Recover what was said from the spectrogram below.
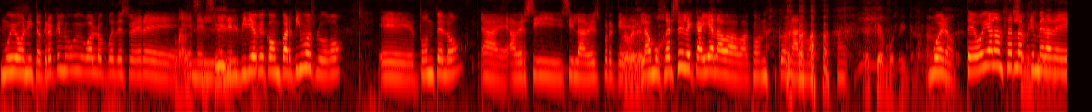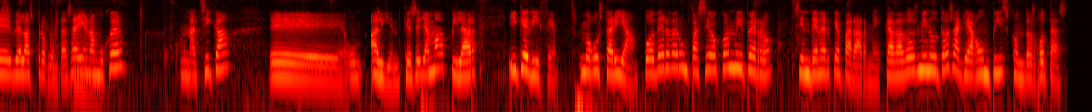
muy bonito. Creo que luego igual lo puedes ver eh, en, el, en, el, vídeo que compartimos, luego eh, póntelo. A, ver si, si, la ves, porque la mujer se le caía la baba con, con alma. es que es muy rica. Bueno, te voy a lanzar la primera de, de, las preguntas. Hay una mm. mujer, una chica, eh, alguien que se llama Pilar y que dice, me gustaría poder dar un paseo con mi perro sin tener que pararme cada dos minutos a que haga un pis con dos gotas,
